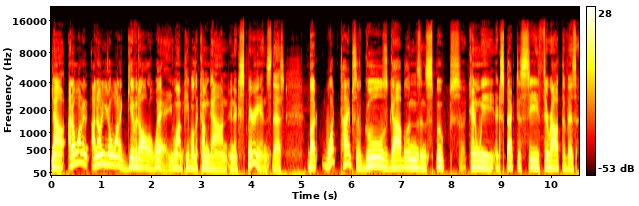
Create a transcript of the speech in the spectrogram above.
Now, I don't want to I know you don't want to give it all away. You want people to come down and experience this. But what types of ghouls, goblins and spooks can we expect to see throughout the visit?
